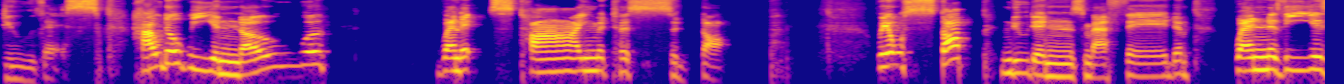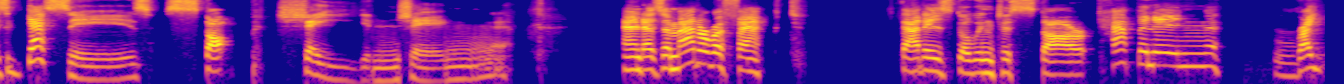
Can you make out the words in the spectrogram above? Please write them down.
do this? How do we know when it's time to stop? We'll stop Newton's method when these guesses stop changing. And as a matter of fact, that is going to start happening right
